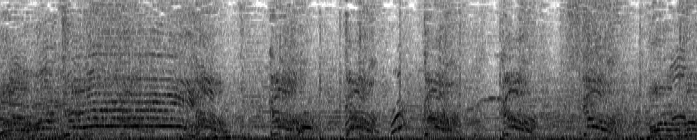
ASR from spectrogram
汪汪队，Go Go Go Go Go Go！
